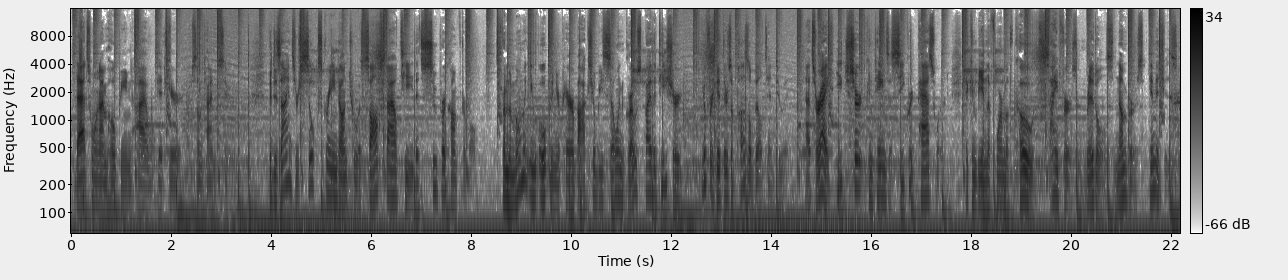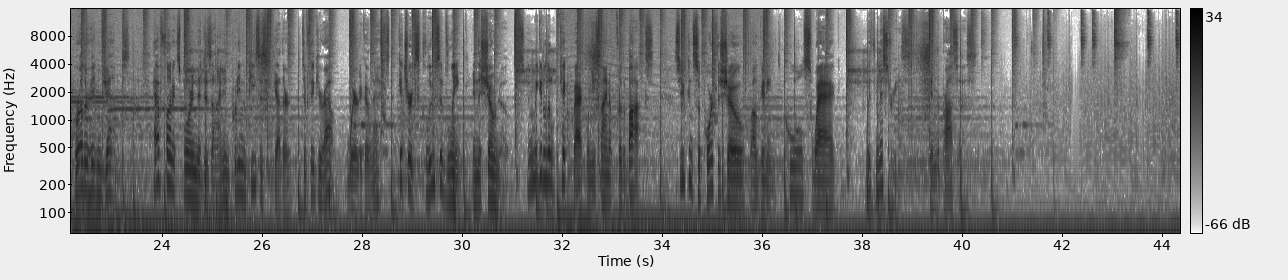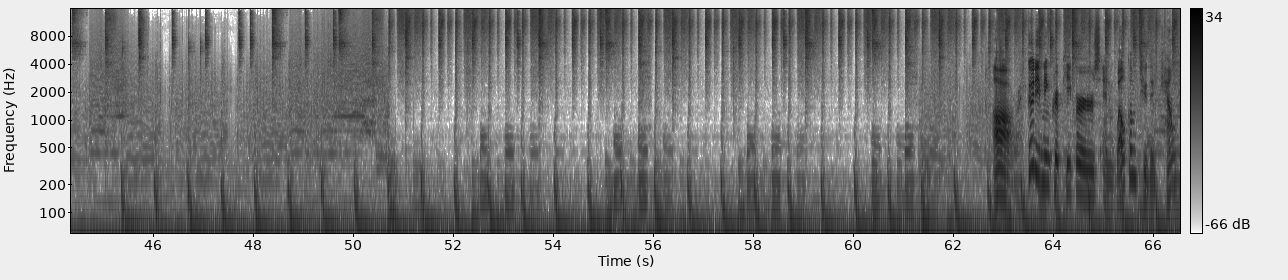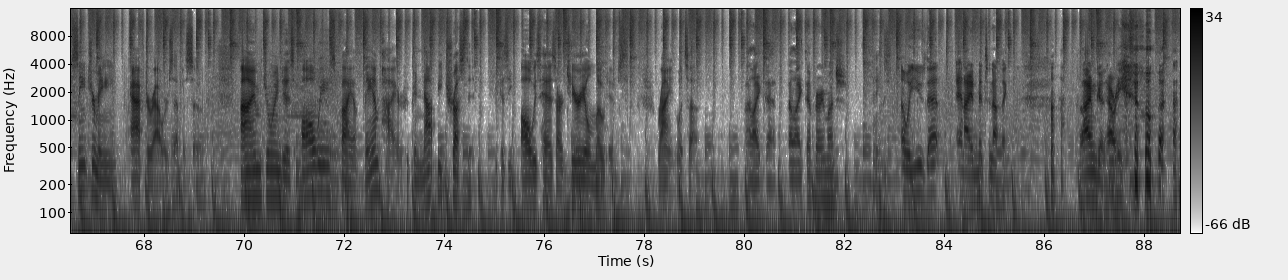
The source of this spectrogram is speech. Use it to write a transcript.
That's one I'm hoping I will get here sometime soon. The designs are silk screened onto a soft style tee that's super comfortable. From the moment you open your Parabox, you'll be so engrossed by the t shirt, you'll forget there's a puzzle built into it. That's right, each shirt contains a secret password. It can be in the form of codes, ciphers, riddles, numbers, images, or other hidden gems. Have fun exploring the design and putting the pieces together to figure out where to go next. Get your exclusive link in the show notes, and we get a little kickback when you sign up for the box. So you can support the show while getting cool swag with mysteries in the process. All right. Good evening, Crypt Keepers, and welcome to the Count Saint Germain After Hours episode. I'm joined as always by a vampire who cannot be trusted because he always has arterial motives. Ryan, what's up? I like that. I like that very much. Thanks. I will use that, and I admit to nothing. I'm good. How are you?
